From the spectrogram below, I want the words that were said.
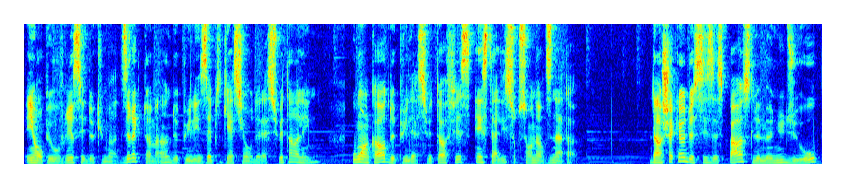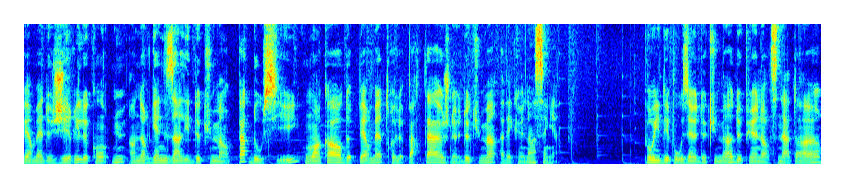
Et on peut ouvrir ces documents directement depuis les applications de la suite en ligne ou encore depuis la suite Office installée sur son ordinateur. Dans chacun de ces espaces, le menu du haut permet de gérer le contenu en organisant les documents par dossier ou encore de permettre le partage d'un document avec un enseignant. Pour y déposer un document depuis un ordinateur,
